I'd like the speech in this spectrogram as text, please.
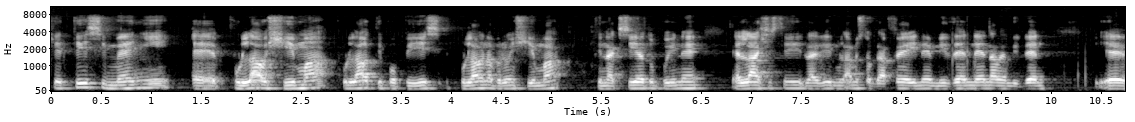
και τι σημαίνει ε, πουλάω σχήμα, πουλάω τυποποιήσεις, πουλάω ένα προϊόν σχήμα, την αξία του που είναι ελάχιστη, δηλαδή μιλάμε στον καφέ είναι 0,1 με 0,01 ε,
